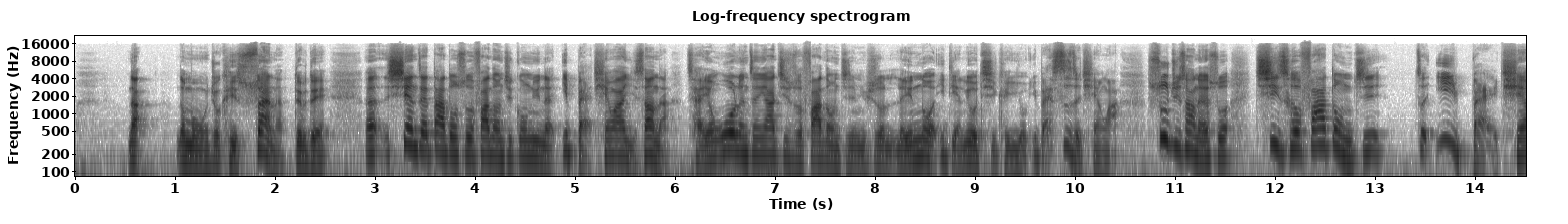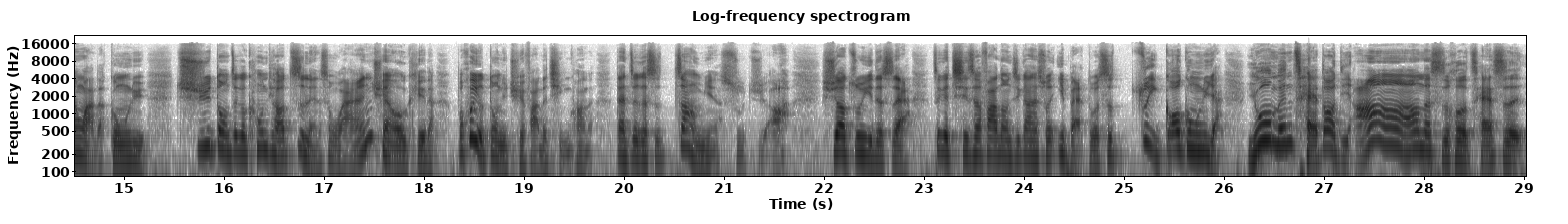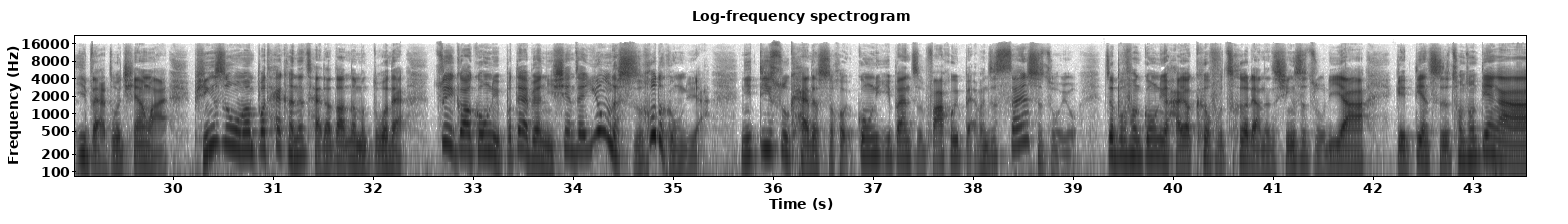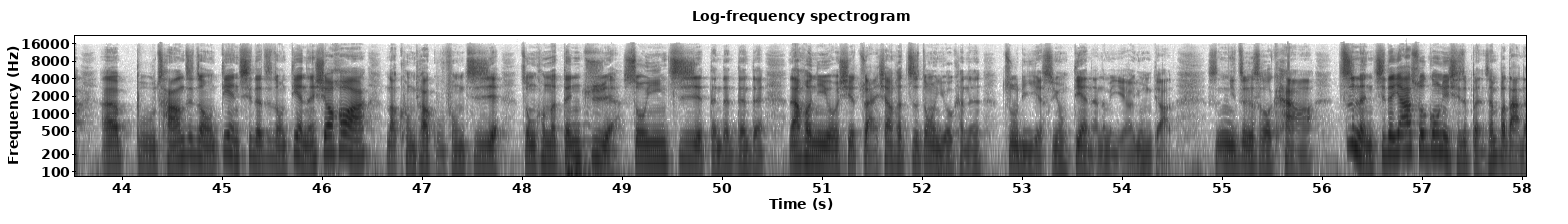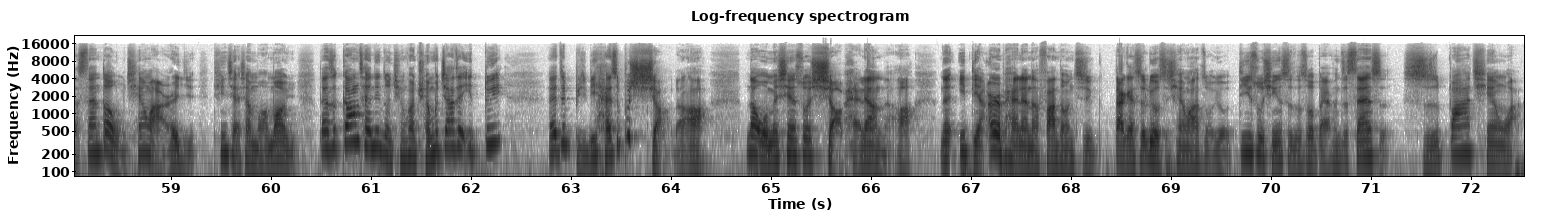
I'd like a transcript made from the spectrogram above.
那那么我们就可以算了，对不对？呃，现在大多数的发动机功率呢，一百千瓦以上的，采用涡轮增压技术的发动机，你比如说雷诺一点六 T 可以有一百四十千瓦。数据上来说，汽车发动机。这一百千瓦的功率驱动这个空调制冷是完全 OK 的，不会有动力缺乏的情况的。但这个是账面数据啊，需要注意的是啊，这个汽车发动机刚才说一百多是最高功率啊，油门踩到底昂昂昂的时候才是一百多千瓦，平时我们不太可能踩得到那么多的。最高功率不代表你现在用的时候的功率啊，你低速开的时候功率一般只发挥百分之三十左右，这部分功率还要克服车辆的行驶阻力啊，给电池充充电啊。啊，呃，补偿这种电器的这种电能消耗啊，那空调鼓风机、中控的灯具、收音机等等等等，然后你有些转向和制动有可能助力也是用电的，那么也要用掉的。是你这个时候看啊，制冷机的压缩功率其实本身不大的，三到五千瓦而已，听起来像毛毛雨，但是刚才那种情况全部加在一堆，哎，这比例还是不小的啊。那我们先说小排量的啊，那一点二排量的发动机大概是六十千瓦左右，低速行驶的时候百分之三十，十八千瓦。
